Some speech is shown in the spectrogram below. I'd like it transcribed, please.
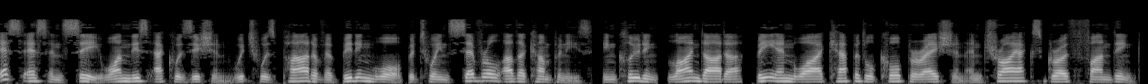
SS&C won this acquisition which was part of a bidding war between several other companies, including, LineData, BNY Capital Corporation and Triax Growth Fund Inc.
